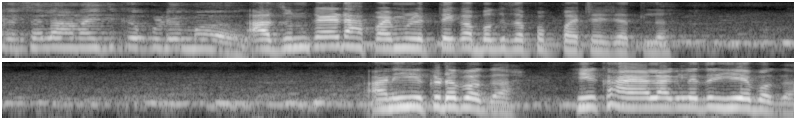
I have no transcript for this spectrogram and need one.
कशाला आणायचे कपडे मग? अजून काय ढापा मिळते का बघ जा पप्पाच्या ह्याच्यातलं. आणि इकडे बघा. हे खायला लागले तर हे बघा.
